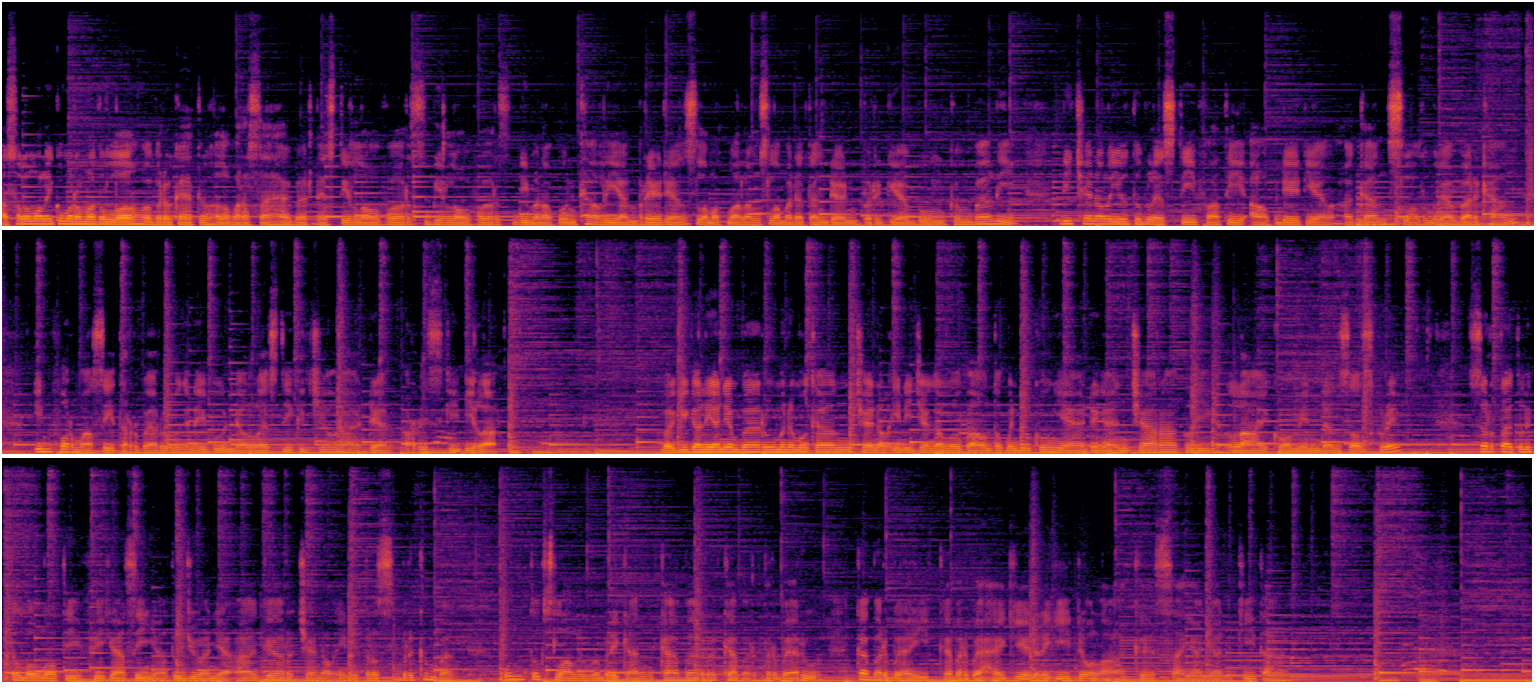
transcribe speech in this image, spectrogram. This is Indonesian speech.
Assalamualaikum warahmatullahi wabarakatuh. Halo para sahabat Lesti Lovers, Belovers Di mana pun kalian berada Selamat malam, selamat datang dan bergabung kembali Di channel Youtube Lesti Fatih Update Yang akan selalu mengabarkan Informasi terbaru mengenai Bunda Lesti Kejora dan Rizky Bilar. Bagi kalian yang baru menemukan channel ini, jangan lupa untuk mendukungnya dengan cara klik like, comment, dan subscribe serta klik tombol notifikasinya tujuannya agar channel ini terus berkembang untuk selalu memberikan kabar-kabar terbaru, kabar baik, kabar bahagia dari idola kesayangan kita.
